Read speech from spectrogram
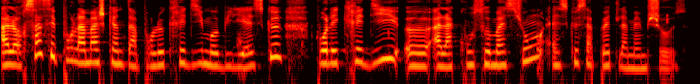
Alors ça c'est pour la Mashkenta, pour le crédit immobilier. Est-ce que pour les crédits euh, à la consommation, est-ce que ça peut être la même chose?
